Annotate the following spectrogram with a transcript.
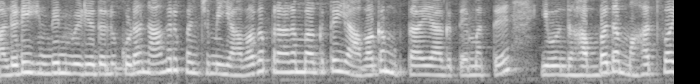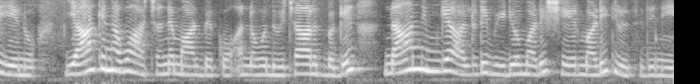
ಆಲ್ರೆಡಿ ಹಿಂದಿನ ವಿಡಿಯೋದಲ್ಲೂ ಕೂಡ ನಾಗರ ಪಂಚಮಿ ಯಾವಾಗ ಪ್ರಾರಂಭ ಆಗುತ್ತೆ, ಯಾವಾಗ ಮುಕ್ತಾಯ ಆಗುತ್ತೆ, ಮತ್ತು ಈ ಒಂದು ಹಬ್ಬದ ಮಹತ್ವ ಏನು, ಯಾಕೆ ನಾವು ಆಚರಣೆ ಮಾಡಬೇಕು ಅನ್ನೋ ಒಂದು ವಿಚಾರದ ಬಗ್ಗೆ ನಾನು ನಿಮಗೆ ಆಲ್ರೆಡಿ ವಿಡಿಯೋ ಮಾಡಿ ಶೇರ್ ಮಾಡಿ ತಿಳಿಸಿದ್ದೀನಿ.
